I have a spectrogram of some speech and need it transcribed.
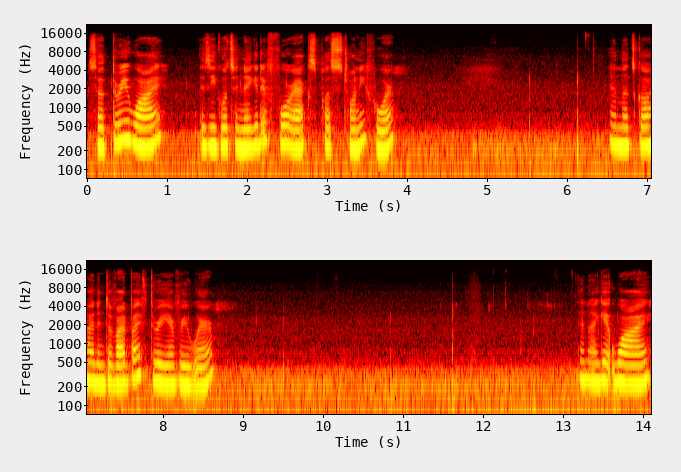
So 3y is equal to negative 4x plus 24. And let's go ahead and divide by 3 everywhere. And I get y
